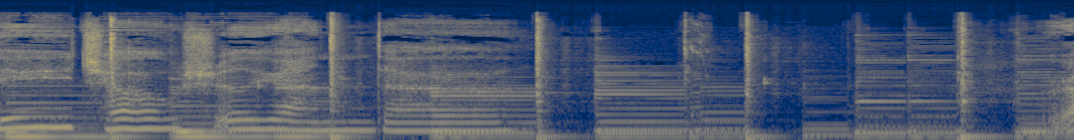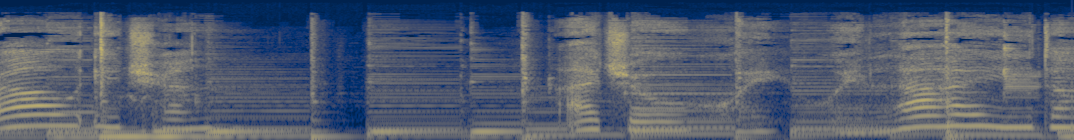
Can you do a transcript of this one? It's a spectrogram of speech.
地球是圆的，绕一圈，爱就会回来的。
